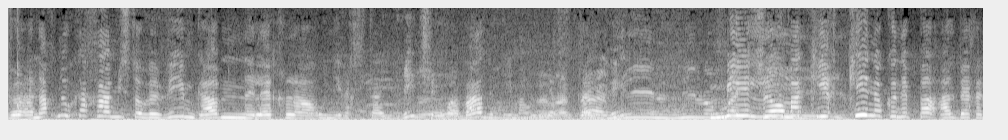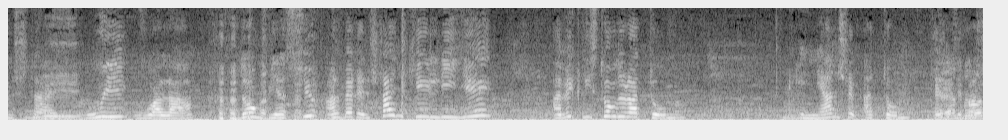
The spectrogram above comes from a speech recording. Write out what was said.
ואנחנו ככה מסתובבים, גם נלך לאוניברסיטה העברית, שהוא עבד עם האוניברסיטה העברית. מי לא מכיר Qui ne connaît pas Albert Einstein Oui, voilà. Donc bien sûr, Albert Einstein qui est lié avec l'histoire de l'atome. עניין של אטום, כן? כן, זה מה בוודאי,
